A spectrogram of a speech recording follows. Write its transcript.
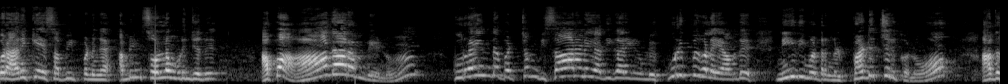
ஒரு அறிக்கையை சப்மிட் பண்ணுங்க அப்படின்னு சொல்ல முடிஞ்சது. அப்ப ஆதாரம் வேணும். குறைந்தபட்சம் விசாரணை அதிகாரிகளுடைய குறிப்புகளையாவது நீதிமன்றங்கள் படிச்சிருக்கணும். அதை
